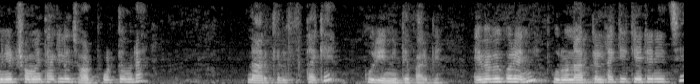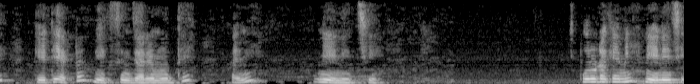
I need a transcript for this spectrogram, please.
মিনিট সময় থাকলে ঝটপট তোমরা নারকেলটাকে কুড়িয়ে নিতে পারবে। এভাবে করে আমি পুরো নারকেলটাকে কেটে নিচ্ছি। কেটে একটা মিক্সিং জারের মধ্যে আমি নিয়ে নিচ্ছি। পুরোটাকে আমি নিয়ে নিয়েছি।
